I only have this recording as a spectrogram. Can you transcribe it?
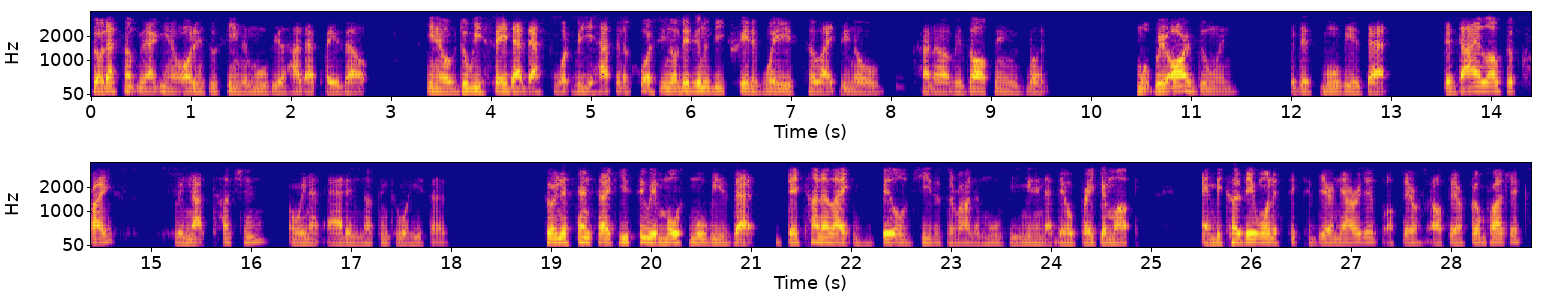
So that's something that, you know, audience will see in the movie, how that plays out. You know, do we say that that's what really happened? Of course, you know, there's going to be creative ways to like, you know, kind of resolve things. But what we are doing with this movie is that the dialogues of Christ, we're not touching or we're not adding nothing to what he says. So in a sense, like you see with most movies that they kind of like build Jesus around the movie, meaning that they'll break him up. And because they want to stick to their narrative of their of their film projects,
